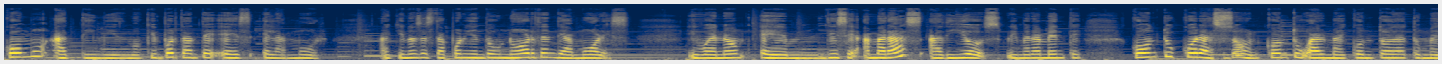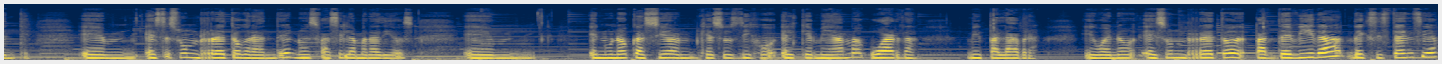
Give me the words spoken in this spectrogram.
como a ti mismo. Qué importante es el amor. Aquí nos está poniendo un orden de amores. Y bueno, em, dice, amarás a Dios primeramente con tu corazón, con tu alma y con toda tu mente. Em, este es un reto grande, no es fácil amar a Dios. Em, en una ocasión Jesús dijo, el que me ama guarda mi palabra. Y bueno, es un reto de vida, de existencia,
